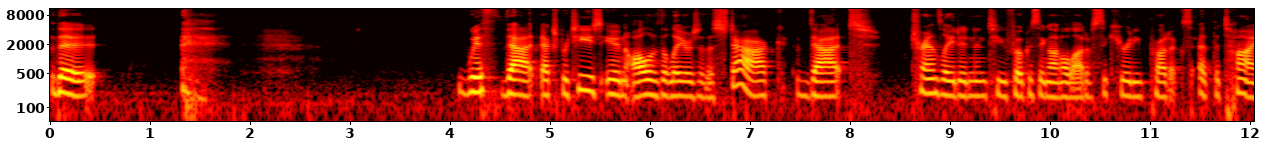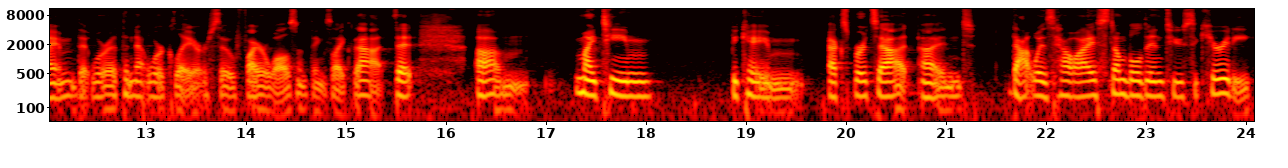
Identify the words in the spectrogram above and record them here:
the with that expertise in all of the layers of the stack, that translated into focusing on a lot of security products at the time that were at the network layer, so firewalls and things like that, that um, my team became experts at, and that was how I stumbled into security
